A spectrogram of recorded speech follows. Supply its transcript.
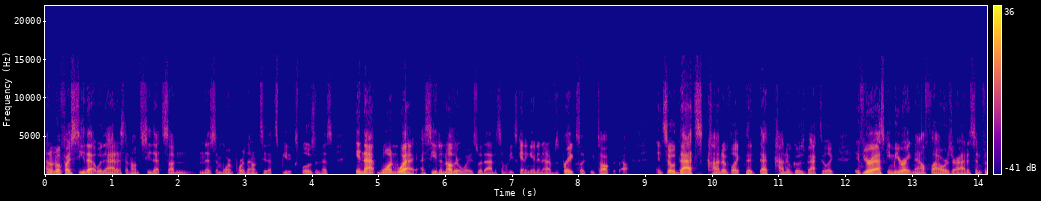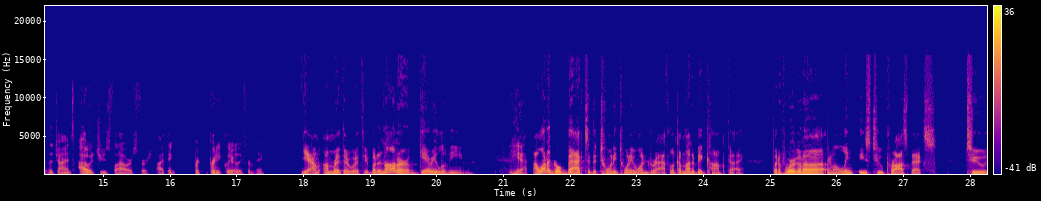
I don't know if I see that with Addison. I don't see that suddenness, and more importantly, I don't see that speed explosiveness in that one way. I see it in other ways with Addison when he's getting in and out of his breaks, like we talked about. And so that's kind of like that. That kind of goes back to like if you're asking me right now, Flowers or Addison for the Giants, I would choose Flowers first. I think pr- pretty clearly for me. Yeah, I'm, I'm right there with you. But in honor of Gary Levine, yeah, I want to go back to the 2021 draft. Look, I'm not a big comp guy, but if we're gonna, we're gonna link these two prospects to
